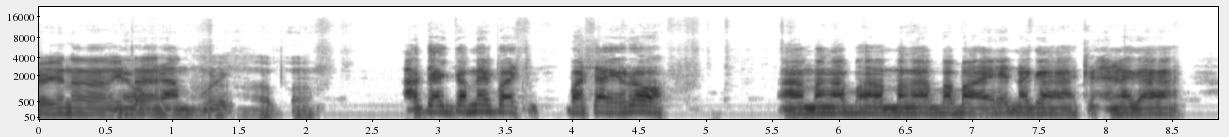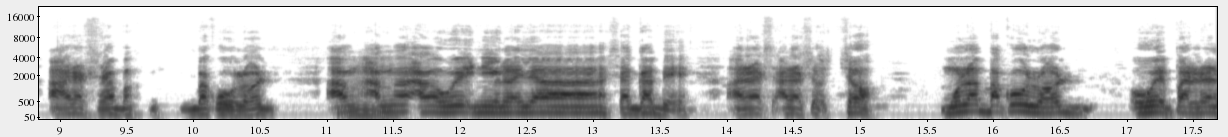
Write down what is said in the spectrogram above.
Kayo nakakita? Wala ang pulis. Opo. At yan kami pas, pasayro. Ah, mga ba, mga babae naga naga aras sa Bacolod. Ang Mm. ang ang uwi nila ya- sa gabi alas alas 8. Mula Bacolod, uwi pa rin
